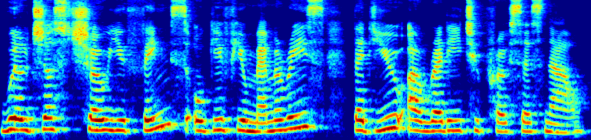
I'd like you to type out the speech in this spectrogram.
will just show you things or give you memories that you are ready to process now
